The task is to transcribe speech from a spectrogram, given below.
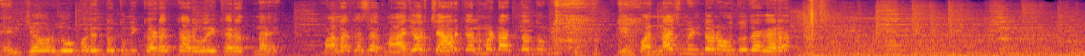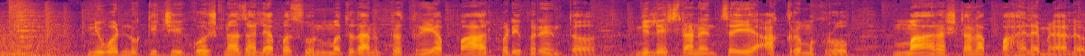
ह्यांच्यावर जोपर्यंत तुम्ही कडक कारवाई करत नाही मला कसं माझ्यावर चार कलम टाकता तुम्ही? मी पन्नास मिनिटं नव्हतो त्या घरात. निवडणुकीची घोषणा झाल्यापासून मतदान प्रक्रिया पार पडेपर्यंत निलेश राणेंचं हे आक्रमक रूप महाराष्ट्राला पाहायला मिळालं.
